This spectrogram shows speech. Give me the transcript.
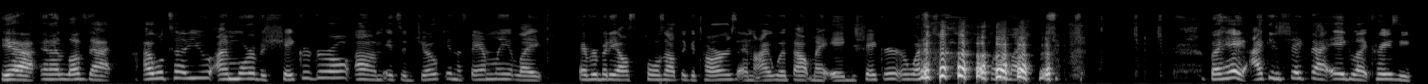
Yeah. And I love that. I will tell you, I'm more of a shaker girl. Um, it's a joke in the family. Like everybody else pulls out the guitars, and I whip out my egg shaker or whatever. like, but hey, I can shake that egg like crazy.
